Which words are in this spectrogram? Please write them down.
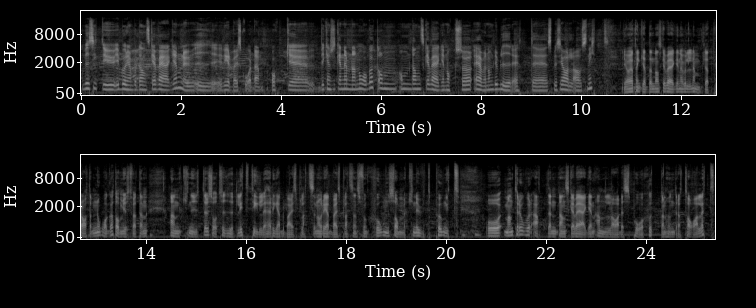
Vi sitter ju i början på Danska vägen nu i Redbergsgården och eh, vi kanske ska nämna något om, om Danska vägen också, även om det blir ett eh, specialavsnitt. Ja, jag tänker att den danska vägen är väl lämplig att prata något om just för att den anknyter så tydligt till Redbergsplatsen och Redbergsplatsens funktion som knutpunkt. Och man tror att den danska vägen anlades på 1700-talet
